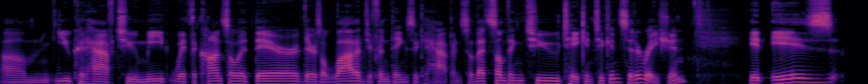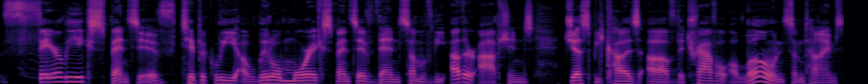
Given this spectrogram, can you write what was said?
Um, you could have to meet with the consulate there. There's a lot of different things that could happen. So that's something to take into consideration. It is fairly expensive, typically a little more expensive than some of the other options, just because of the travel alone sometimes.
